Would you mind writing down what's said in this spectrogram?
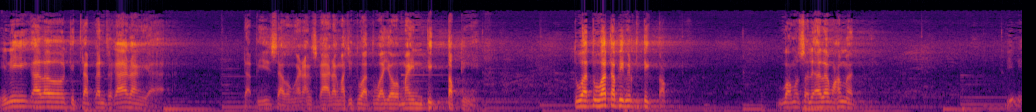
Ini kalau diterapkan sekarang ya tidak bisa, orang sekarang masih tua-tua ya main TikTok ini. Tua-tua tapi ngerti TikTok. Allahumma sholli ala Muhammad. Ini.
